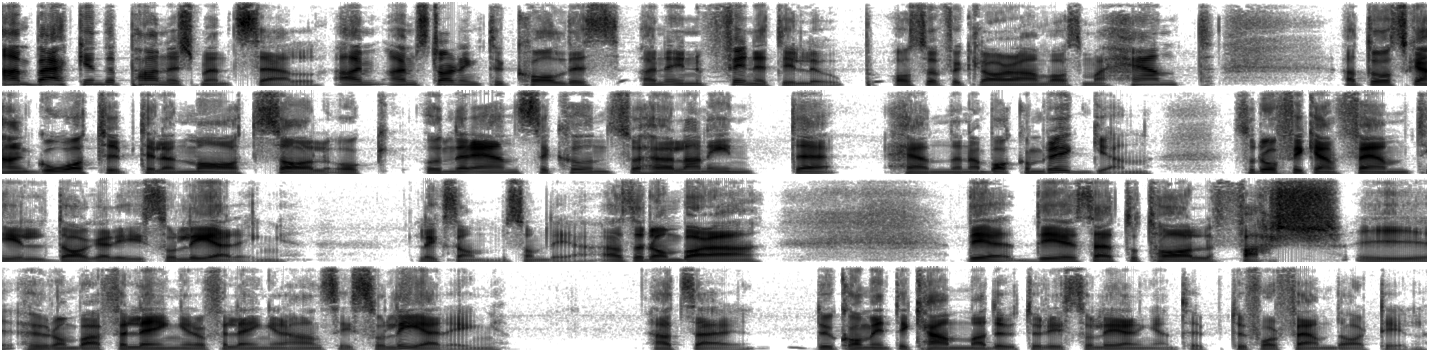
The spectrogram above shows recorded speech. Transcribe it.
I'm back in the punishment cell. I'm, I'm starting to call this an infinity loop. Och så förklarar han vad som har hänt. Att då ska han gå typ till en matsal och under en sekund så höll han inte händerna bakom ryggen. Så då fick han fem till dagar i isolering. Liksom som det. Alltså de bara det, det är så här total fars i hur de bara förlänger och förlänger hans isolering. Att så här, du kommer inte kammad ut ur isoleringen, typ. du får fem dagar till.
